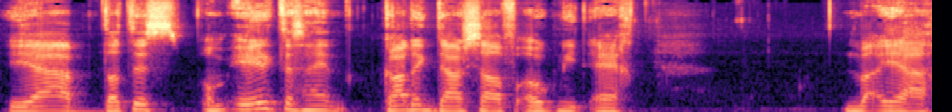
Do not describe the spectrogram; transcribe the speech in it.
Ja, dat is, om eerlijk te zijn, kan ik daar zelf ook niet echt. Maar ja,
